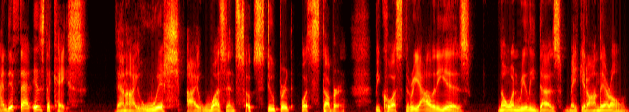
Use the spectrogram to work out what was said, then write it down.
And if that is the case, then I wish I wasn't so stupid or stubborn because the reality is no one really does make it on their own.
